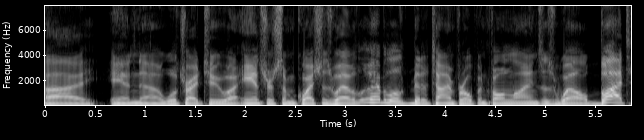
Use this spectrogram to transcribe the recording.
Uh, and uh, we'll try to uh, answer some questions. We'll have, we'll have a little bit of time for open phone lines as well. But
